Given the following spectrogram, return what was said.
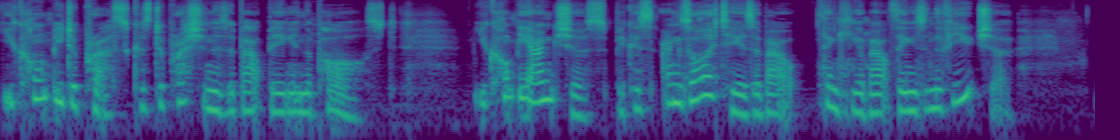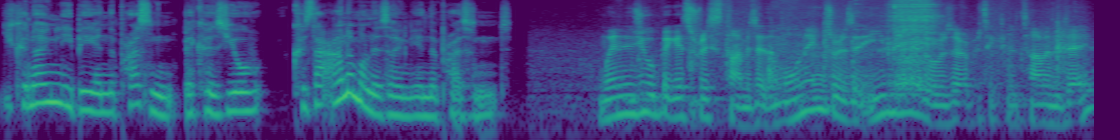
You can't be depressed because depression is about being in the past. You can't be anxious because anxiety is about thinking about things in the future. You can only be in the present because you're because that animal is only in the present. When is your biggest risk time? Is it the mornings or is it evenings or is there a particular time of the day?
